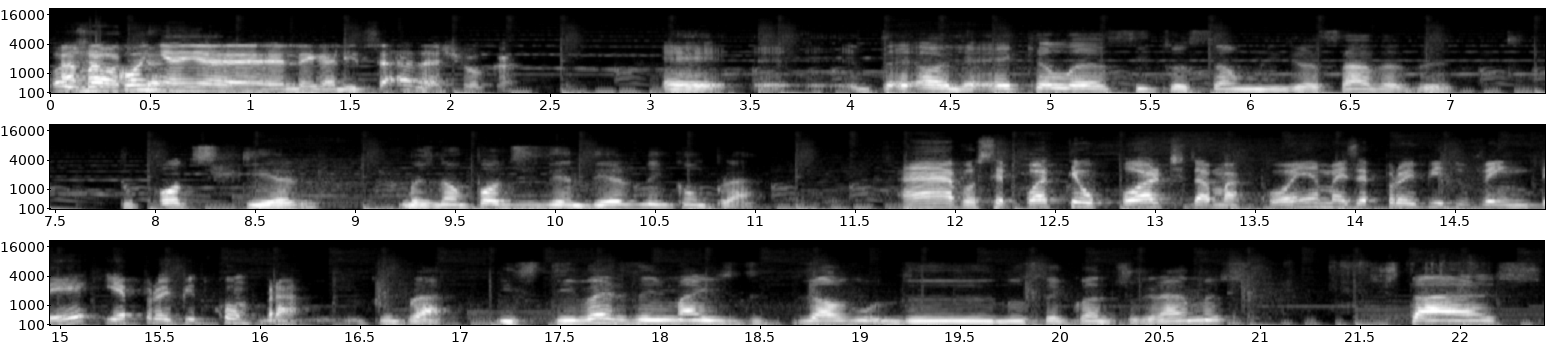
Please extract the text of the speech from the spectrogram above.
Ô, a Joca, maconha aí é legalizada, Choca? É, é, é, olha, é aquela situação engraçada de tu podes ter, mas não podes vender nem comprar. Ah, você pode ter o porte da maconha, mas é proibido vender e é proibido comprar. comprar. E se tiveres em mais de, de, algo, de não sei quantos gramas, estás.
